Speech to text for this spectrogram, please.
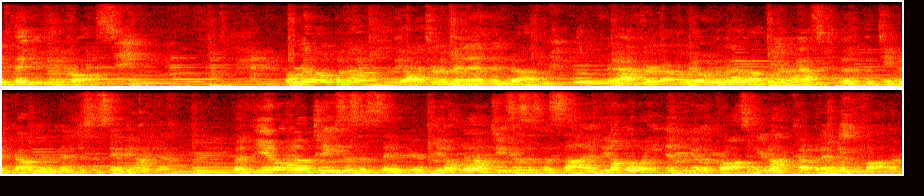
We thank you for the cross. And we're going to open up the altar in a minute, and, um, and after, after we open that up, we're going to ask the, the team to come in a minute just to stand behind them. But if you don't know Jesus as Savior, if you don't know Jesus as Messiah, if you don't know what He did for you on the cross, and you're not in covenant with the Father,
